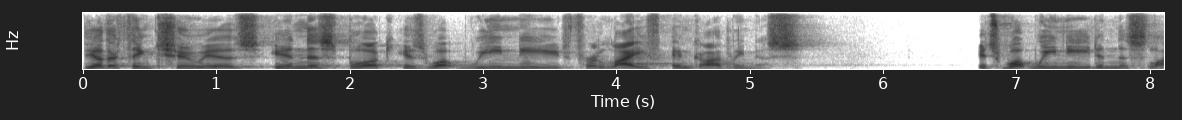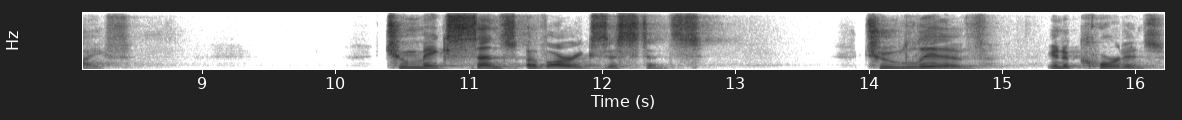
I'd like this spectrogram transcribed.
The other thing, too, is in this book is what we need for life and godliness. It's what we need in this life to make sense of our existence, to live in accordance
